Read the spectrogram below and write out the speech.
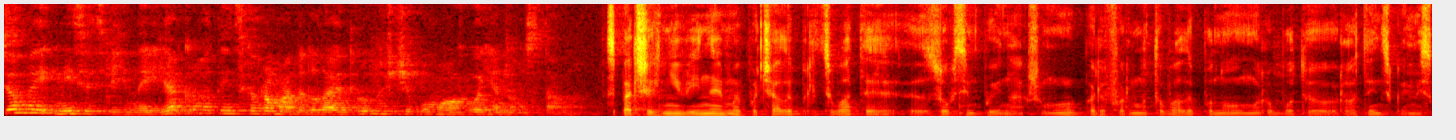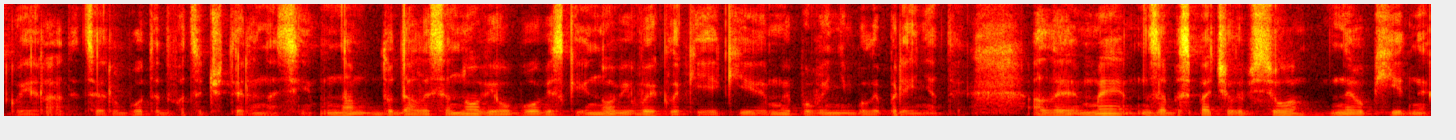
Сьомий місяць війни. Як Рогатинська громада долає труднощі в умовах воєнного стану? З перших днів війни ми почали працювати зовсім по-інакшому. Ми переформатували по-новому роботу Рогатинської міської ради. Це робота 24 на 7. Нам додалися нові обов'язки і нові виклики, які ми повинні були прийняти. Але ми забезпечили все необхідне.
